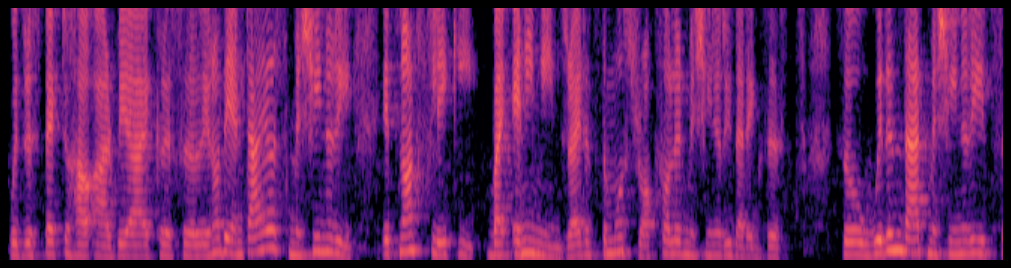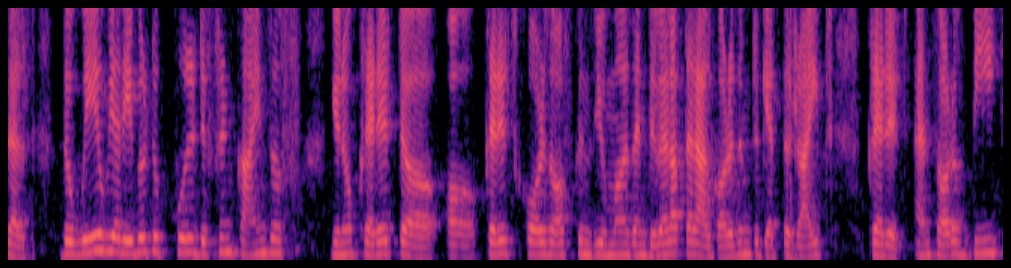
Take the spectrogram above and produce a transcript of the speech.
With respect to how RBI, CRISIL, you know, the entire machinery, it's not flaky by any means, right? It's the most rock solid machinery that exists. So within that machinery itself, the way we are able to pull different kinds of you know, credit uh, credit scores of consumers and develop that algorithm to get the right credit and sort of be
